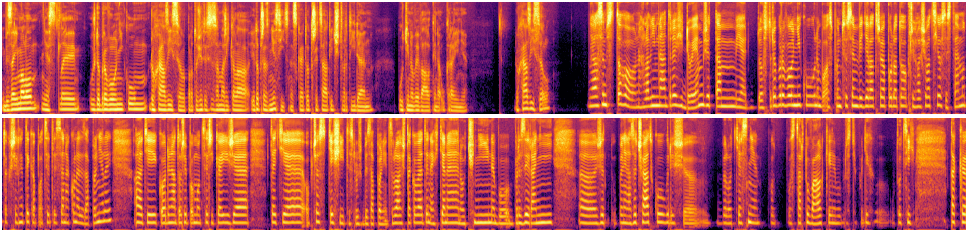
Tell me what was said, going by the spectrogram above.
Mě by zajímalo, jestli už dobrovolníkům dochází sil, protože ty si sama říkala, je to přes měsíc, dneska je to 34. den. Putinovy války na Ukrajině. Dochází sil? Měla jsem z toho na hlavním nádraží dojem, že tam je dost dobrovolníků, nebo aspoň co jsem viděla třeba podle toho přihlašovacího systému, tak všechny ty kapacity se nakonec zaplnily, ale ti koordinátoři pomoci říkají, že teď je občas těžší ty služby zaplnit, zvlášť takové ty nechtěné, noční nebo brzy raní, eh, že úplně na začátku, když eh, bylo těsně po startu války nebo prostě po těch uh, útocích, tak uh,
